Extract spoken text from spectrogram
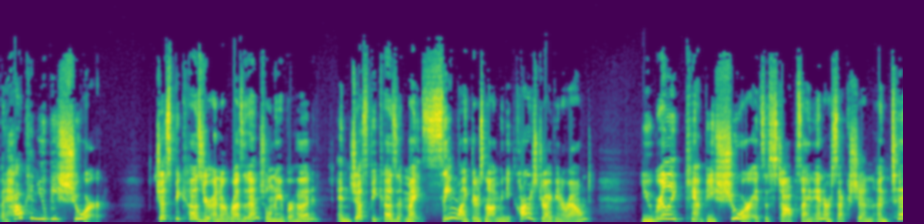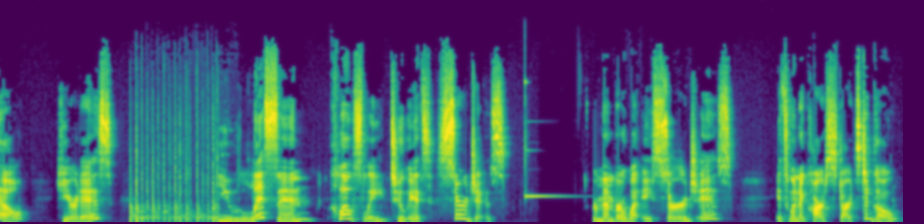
but how can you be sure? Just because you're in a residential neighborhood, and just because it might seem like there's not many cars driving around, you really can't be sure it's a stop sign intersection until, here it is, you listen closely to its surges. Remember what a surge is? It's when a car starts to go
